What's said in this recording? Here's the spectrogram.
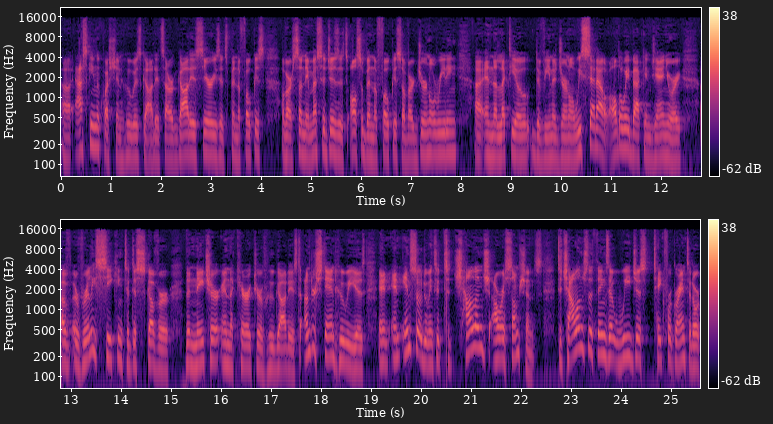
uh, asking the question, "Who is God?" It's our God is series. It's been the focus of our Sunday messages. It's also been the focus of our journal reading uh, and the Lectio Divina journal. We set out all the way back in January of, of really seeking to discover the nature and the character of who God is, to understand who He is, and, and in so doing, to, to challenge our assumptions, to challenge the things that we just take for granted or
